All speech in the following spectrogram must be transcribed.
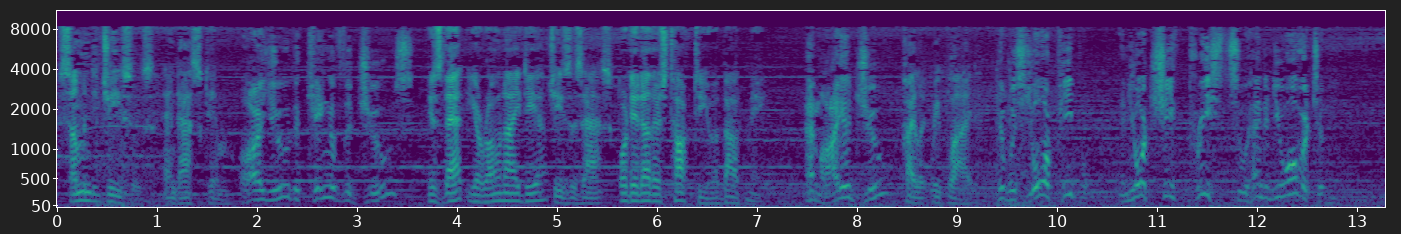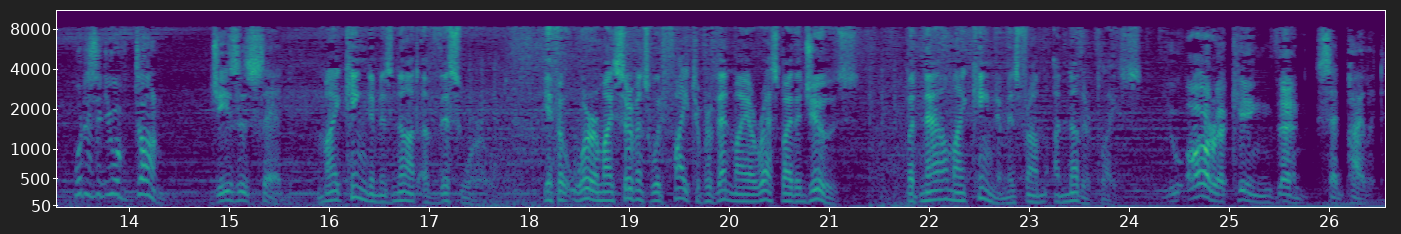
summoned Jesus, and asked him, Are you the king of the Jews? Is that your own idea? Jesus asked. Or did others talk to you about me? Am I a Jew? Pilate replied, It was your people and your chief priests who handed you over to me. What is it you have done? Jesus said, My kingdom is not of this world. If it were, my servants would fight to prevent my arrest by the Jews. But now my kingdom is from another place. You are a king, then, said Pilate.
